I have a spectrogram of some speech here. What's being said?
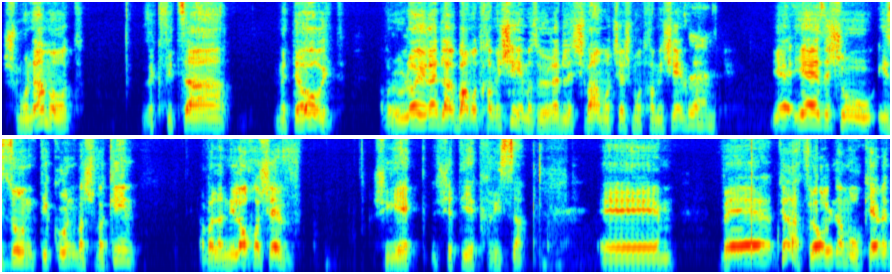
800, זה קפיצה מטאורית, אבל הוא לא ירד ל-450, אז הוא ירד ל-700, 650, כן. יהיה, יהיה איזשהו איזון, תיקון בשווקים, אבל אני לא חושב שיהיה, שתהיה קריסה. אמ, ואת יודעת, פלורידה מורכבת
